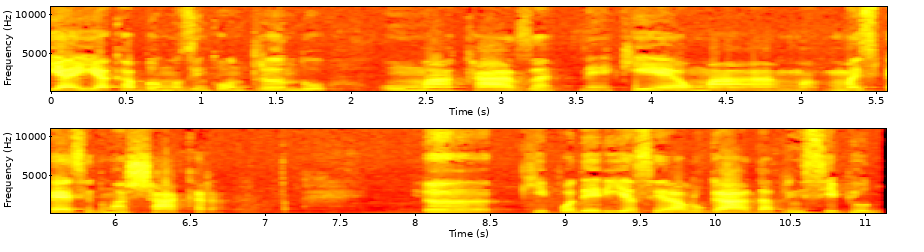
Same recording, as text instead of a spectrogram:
E aí acabamos encontrando uma casa, né, que é uma, uma, uma espécie de uma chácara uh, que poderia ser alugada. A princípio,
